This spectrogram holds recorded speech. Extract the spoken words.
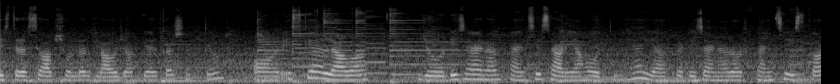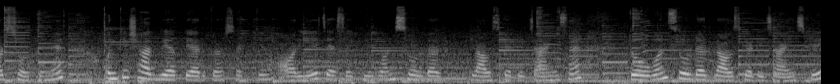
इस तरह से आप शोल्डर ब्लाउज आप पेयर कर सकते हो। और इसके अलावा जो डिज़ाइनर फैंसी साड़ियाँ होती हैं या फिर डिज़ाइनर और फैंसी स्कर्ट्स होते हैं, उनके साथ भी आप पेयर कर सकते हो। और ये जैसे कि वन शोल्डर ब्लाउज़ के डिज़ाइंस हैं तो वन शोल्डर ब्लाउज़ के डिज़ाइंस भी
